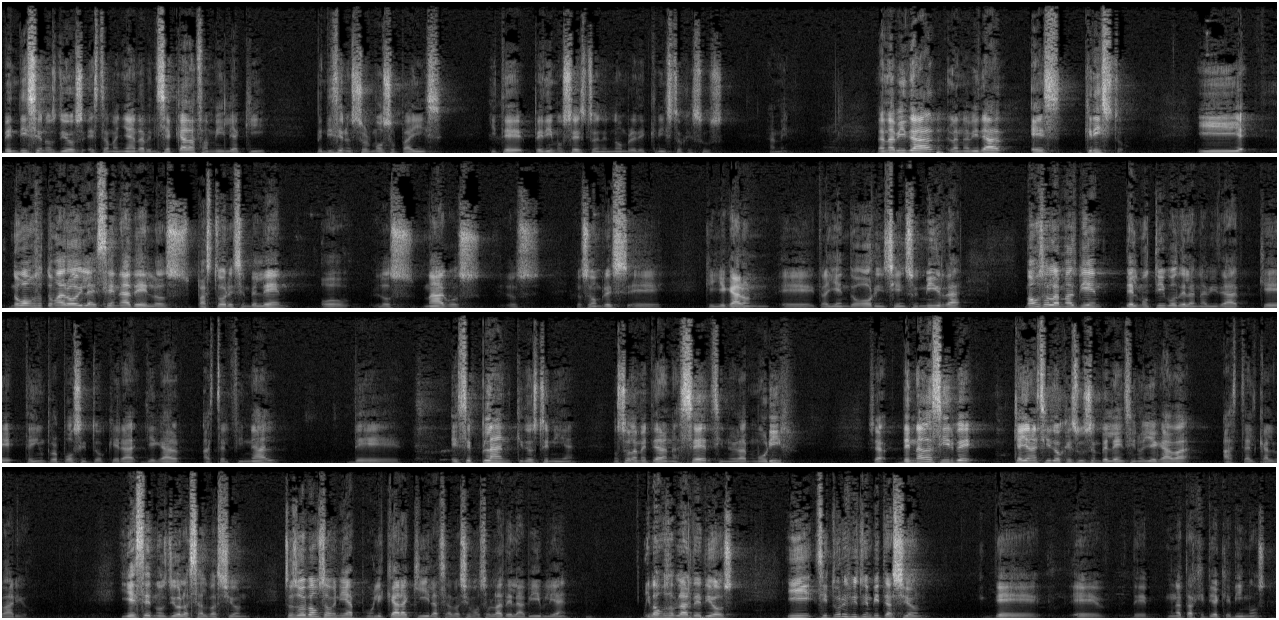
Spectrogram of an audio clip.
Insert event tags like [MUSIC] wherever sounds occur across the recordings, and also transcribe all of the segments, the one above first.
Bendícenos Dios esta mañana, bendice a cada familia aquí, bendice nuestro hermoso país y te pedimos esto en el nombre de Cristo Jesús. Amén. La Navidad, la Navidad es Cristo y no vamos a tomar hoy la escena de los pastores en Belén o los magos, los, hombres eh, que llegaron eh, trayendo oro, incienso y mirra. Vamos a hablar más bien del motivo de la Navidad, que tenía un propósito, que era llegar hasta el final de ese plan que Dios tenía. No solamente era nacer, sino era morir. O sea, de nada sirve que haya nacido Jesús en Belén si no llegaba hasta el Calvario. Y ese nos dio la salvación. Entonces hoy vamos a venir a publicar aquí la salvación, vamos a hablar de la Biblia y vamos a hablar de Dios. Y si tú recibiste una invitación de eh, de una tarjetilla que dimos,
